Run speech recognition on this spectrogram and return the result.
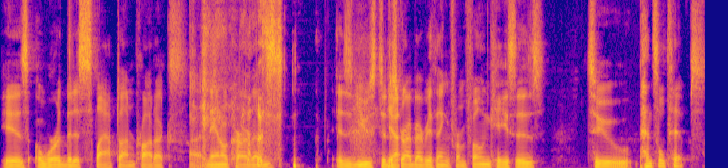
is a word that is slapped on products. Uh, nanocarbon is used to Yeah. describe everything from phone cases to pencil tips,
